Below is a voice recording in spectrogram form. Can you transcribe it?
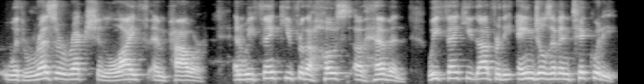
with resurrection, life, and power. And we thank you for the host of heaven. We thank you, God, for the angels of antiquity.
